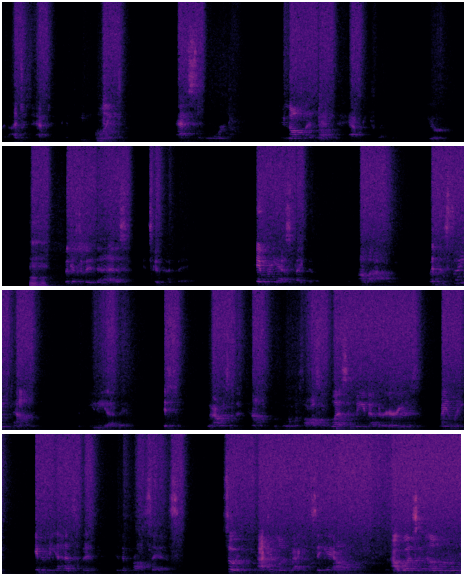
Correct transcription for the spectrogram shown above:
But I just have to continually ask the Lord to not let that have control here. hmm Because if it does, it's going to affect every aspect of my life. But at the same time, the beauty of it is when I was in that time, the Lord was also blessing me in other areas, mainly giving me a husband in the process. So I can look back and see how I wasn't alone.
